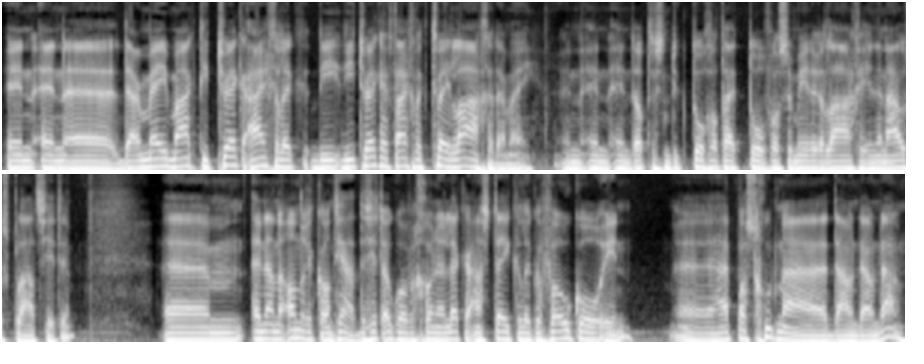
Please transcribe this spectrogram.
En, en eh, daarmee maakt die track eigenlijk... Die, die track heeft eigenlijk twee lagen daarmee. En, en, en dat is natuurlijk toch altijd tof... als er meerdere lagen in een houseplaat zitten. Ehm, en aan de andere kant, ja, er zit ook wel weer gewoon een lekker aanstekelijke vocal in. Eh, hij past goed naar Down, Down, Down.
